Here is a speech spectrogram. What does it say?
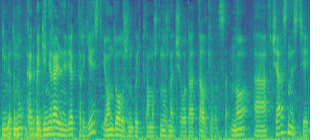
тебе ну, как бы генеральный вектор есть, и он должен быть, потому что нужно от чего-то отталкиваться. Но а, в частности,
